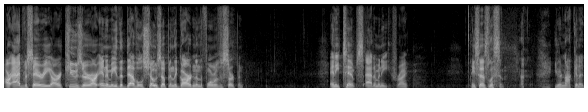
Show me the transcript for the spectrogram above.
our adversary, our accuser, our enemy, the devil, shows up in the garden in the form of a serpent. And he tempts Adam and Eve, right? He says, Listen, you're not going to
